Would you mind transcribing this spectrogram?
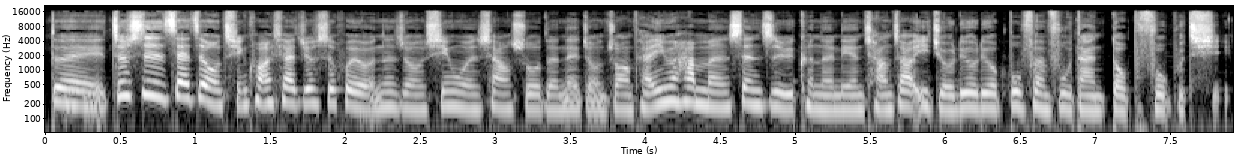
对，就是在这种情况下，就是会有那种新闻上说的那种状态，因为他们甚至于可能连长照一九六六部分负担。都付不起，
